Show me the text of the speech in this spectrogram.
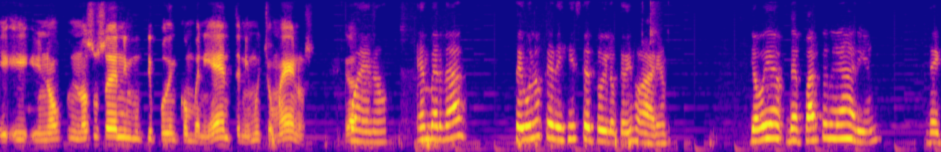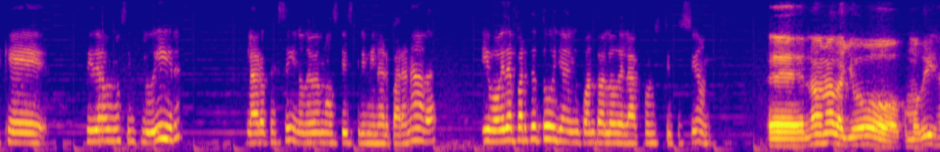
y, no, no sucede ningún tipo de inconveniente, ni mucho menos. Bueno, en verdad, según lo que dijiste tú y lo que dijo Arian, yo voy de parte de Arian de que sí debemos incluir, claro que sí, no debemos discriminar para nada, y voy de parte tuya en cuanto a lo de la constitución. Eh, no, nada, yo, como dije,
